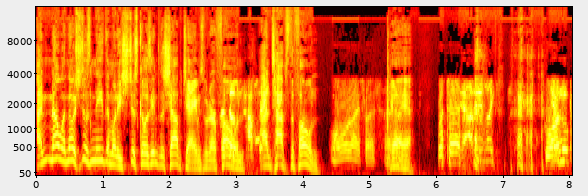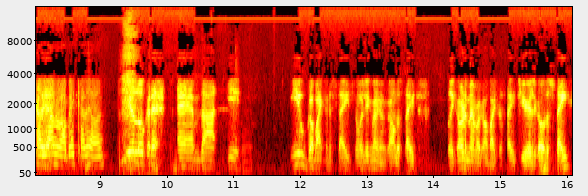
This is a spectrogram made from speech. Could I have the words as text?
And no, no, she doesn't need the money. She just goes into the shop, James, with her phone taps and taps the phone. Oh, right, right. right. Yeah, yeah. But, uh, Yeah, I mean, like, go on, carry on. Robbie, carry on. you look at it, um, that you, you go back to the States, no, you go to the States, like, I remember going back to the States years ago, the States,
